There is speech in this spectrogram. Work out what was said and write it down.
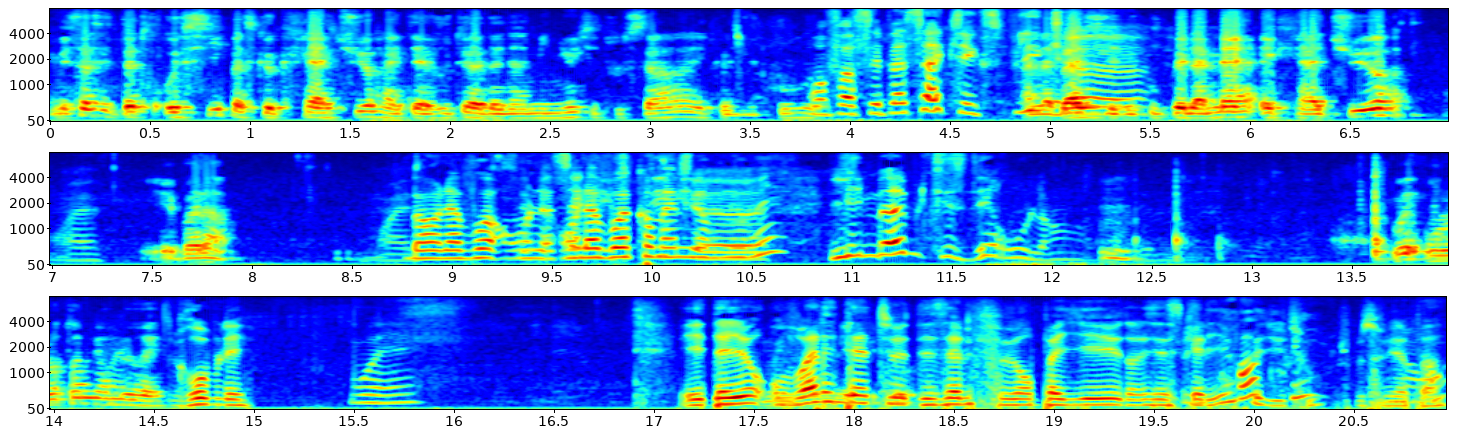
Mais ça, c'est peut-être aussi parce que créature a été ajoutée à la dernière minute et tout ça, et que du coup, Enfin, c'est pas ça qui à explique. la base, euh, j'ai découpé la mère et créature, Ouais. et voilà. ouais. Bah, on la voit, on, la- on voit quand même euh, murmurer. l'immeuble qui se déroule. hein. Ouais, on l'entend murmurer. Grommelé. Ouais. Et d'ailleurs, on Oui, voit les têtes plutôt. des elfes empaillés dans les escaliers ou pas du tout? Je me souviens Non. pas.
